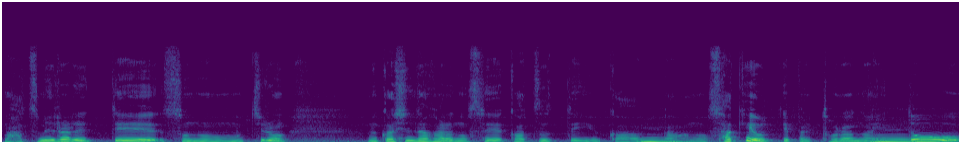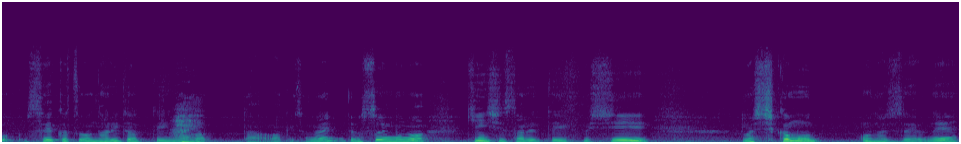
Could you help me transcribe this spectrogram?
まあ集められてそのもちろん昔ながらの生活っていうか、うんあの鮭をやっぱり取らないと生活は成り立っていなかったわけじゃない、でもそういうものは禁止されていくし、まあ、鹿も同じだよね。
